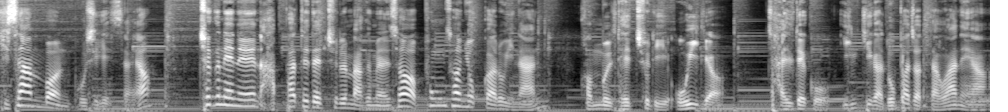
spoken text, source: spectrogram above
기사 한번 보시겠어요? 최근에는 아파트 대출을 막으면서 풍선 효과로 인한 건물 대출이 오히려 잘 되고 인기가 높아졌다고 하네요.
